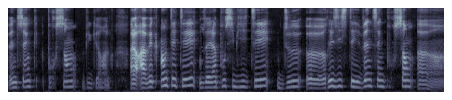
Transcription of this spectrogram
25% vigueur Alors, avec entêté, vous avez la possibilité de euh, résister 25% euh,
